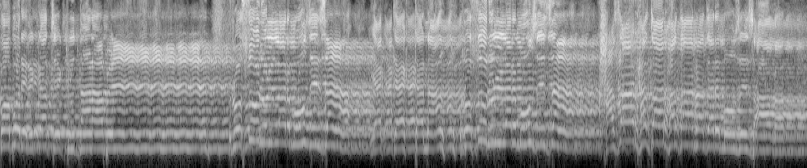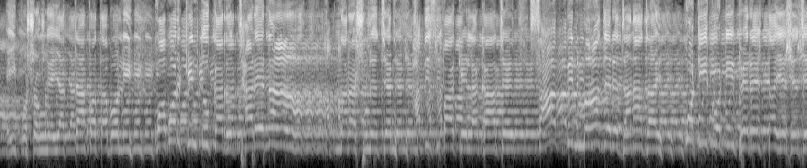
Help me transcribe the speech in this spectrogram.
কবরের কাছে একটু দাঁড়াবেন? রসুল্লাহর মৌজেজা, একটা একটা না মৌজেজা হাজার হাজার হাজার মৌজেজা এই প্রসঙ্গে একটা কথা বলি। কবর কিন্তু কারও ছাড়ে না। আপনারা শুনেছেন, হাদিস পাকে লেখা আছে সাত বিন মাহাজের জানা যায় কোটি কোটি ফেরেস্তা এসেছে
